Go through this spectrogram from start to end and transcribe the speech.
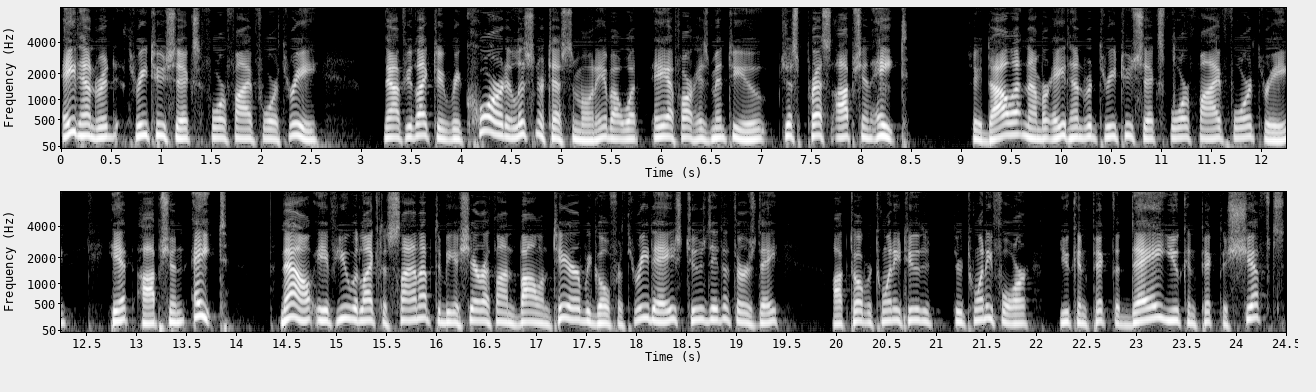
800-326-4543. Now, if you'd like to record a listener testimony about what AFR has meant to you, just press option 8. So you dial that number, 800-326-4543, hit option 8. Now, if you would like to sign up to be a Share-a-thon volunteer, we go for three days, Tuesday to Thursday, October 22 through 24. You can pick the day. You can pick the shifts.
